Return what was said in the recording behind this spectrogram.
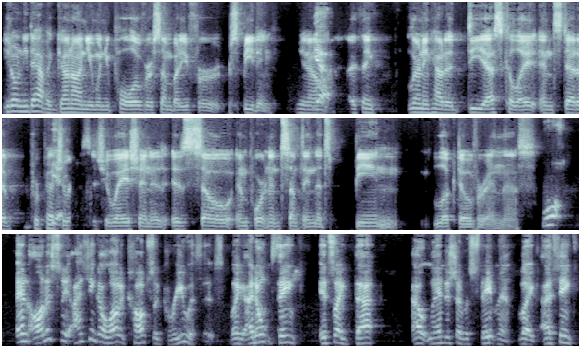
you don't need to have a gun on you when you pull over somebody for speeding you know Yeah. i think learning how to de-escalate instead of perpetuate the situation is, is so important and something that's being looked over in this Well, and honestly, I think a lot of cops agree with this. Like, I don't think it's like that outlandish of a statement. Like, I think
